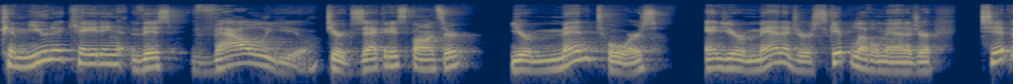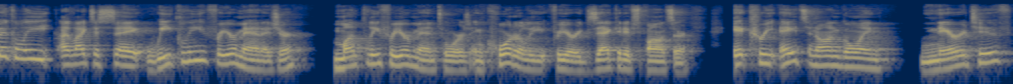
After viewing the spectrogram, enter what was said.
communicating this value to your executive sponsor, your mentors, and your manager, skip level manager. Typically, I like to say weekly for your manager, monthly for your mentors, and quarterly for your executive sponsor. It creates an ongoing narrative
